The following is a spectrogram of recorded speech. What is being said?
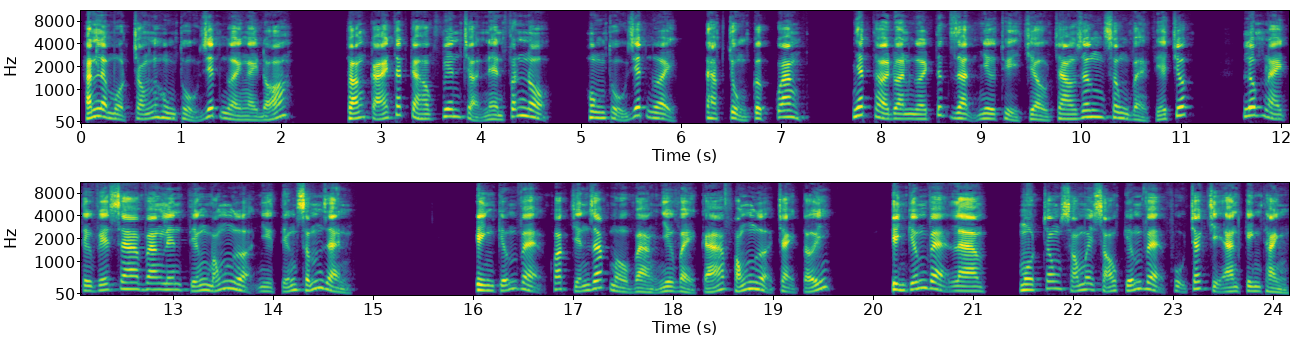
Hắn là một trong những hung thủ giết người ngày đó. Thoáng cái tất cả học viên trở nên phẫn nộ, hung thủ giết người, tạp chủng cực quang. Nhất thời đoàn người tức giận như thủy triều trào dâng xông về phía trước. Lúc này từ phía xa vang lên tiếng móng ngựa như tiếng sấm rèn. Kinh kiếm vệ khoác chiến giáp màu vàng như vảy cá phóng ngựa chạy tới. Kinh kiếm vệ là một trong 66 kiếm vệ phụ trách trị an kinh thành,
